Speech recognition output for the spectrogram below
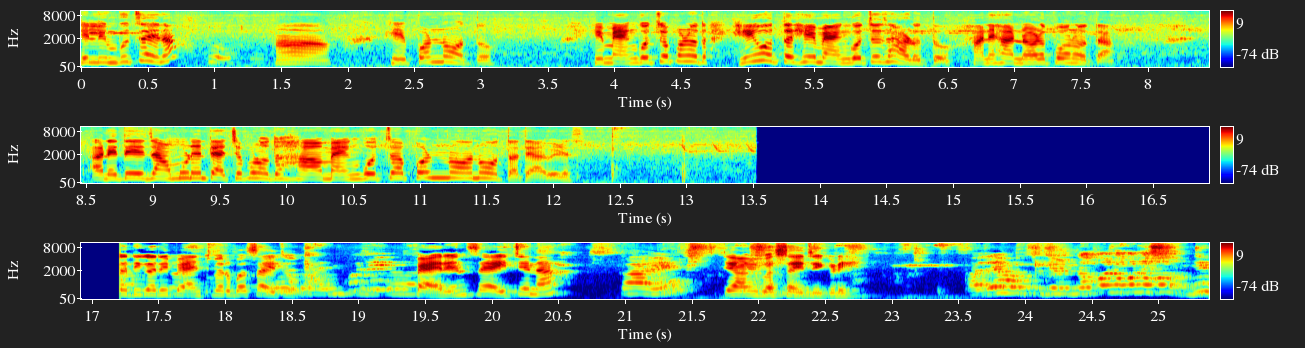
हे लिंबूचं आहे ना? हो. हां. हे पण नव्हतं. हे मँगोचं पण होतं. हे होतं हे मँगोचं झाड होतं आणि हा नळ पण होता. आणि ते जांभूळ आहे त्याचं पण होतं. हा मँगोचा पण नव्हता त्यावेळेस. कधी कधी बेंचवर बसायचो. पॅरेंट्स यायचे ना ते आम्ही बसायचे इकडे. ते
